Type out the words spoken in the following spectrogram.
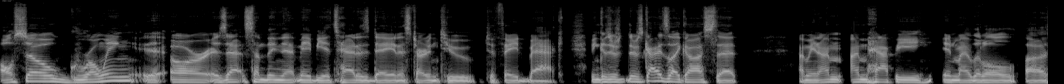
also growing, eh, or is that something that maybe it's had its day and it's starting to to fade back? Because there's there's guys like us that, I mean, I'm I'm happy in my little uh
